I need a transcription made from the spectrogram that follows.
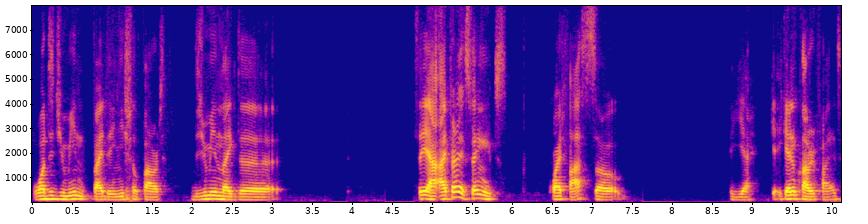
What did you mean by the initial part? Did you mean like the so yeah, I tried explaining it quite fast. So yeah, can clarify it?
